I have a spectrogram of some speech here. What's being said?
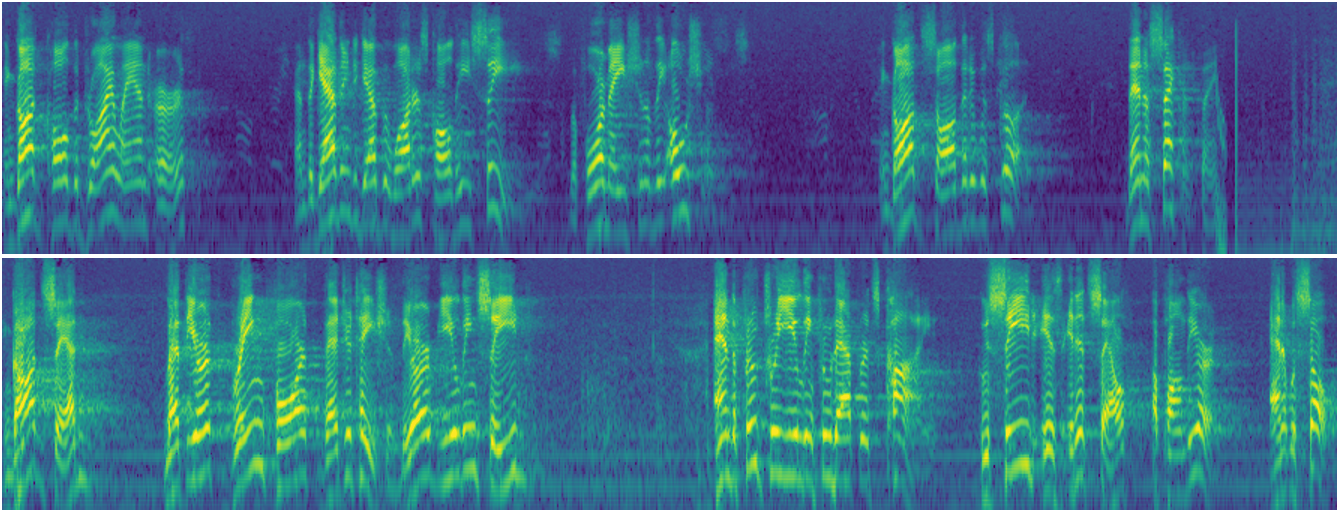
And God called the dry land earth, and the gathering together of the waters called he seas, the formation of the oceans. And God saw that it was good. Then a second thing. And God said, Let the earth bring forth vegetation, the herb yielding seed, and the fruit tree yielding fruit after its kind, whose seed is in itself upon the earth. And it was so.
